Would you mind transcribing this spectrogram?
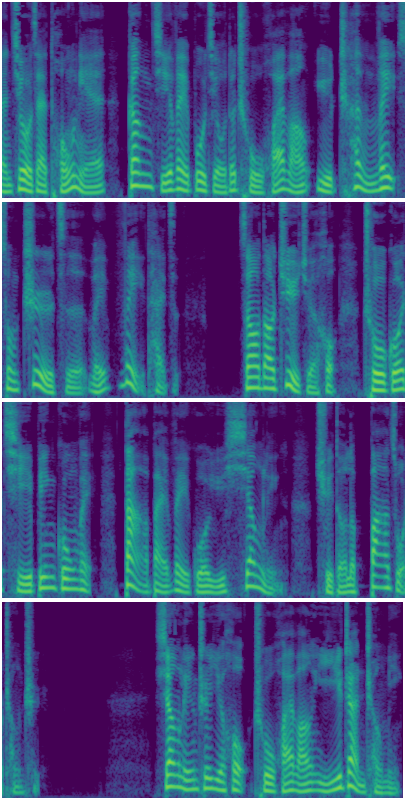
但就在同年，刚即位不久的楚怀王欲趁威送质子为魏太子，遭到拒绝后，楚国起兵攻魏，大败魏国于襄陵，取得了八座城池。襄陵之役后，楚怀王一战成名。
